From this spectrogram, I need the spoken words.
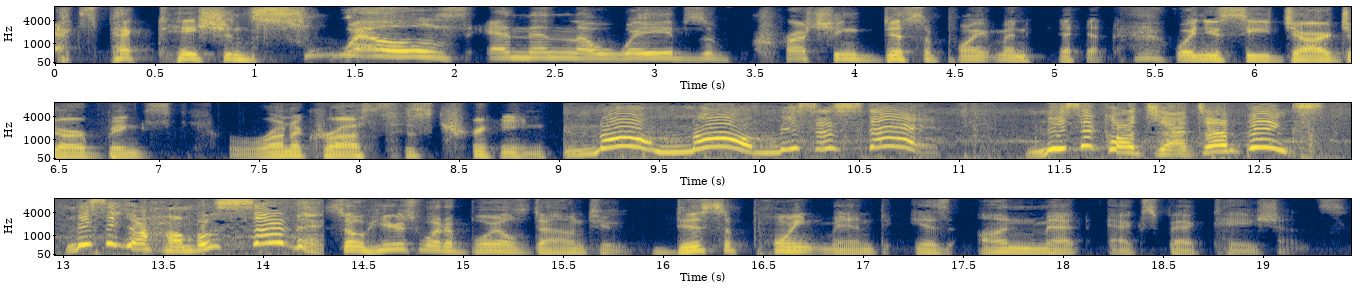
expectation swells, and then the waves of crushing disappointment hit when you see Jar Jar Binks run across the screen. No, no, Mr. Stay. Mr. called Jar Jar Binks. Mr. Your humble servant. So here's what it boils down to disappointment is unmet expectations.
